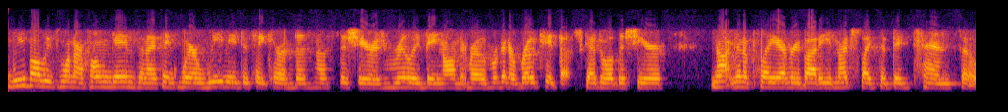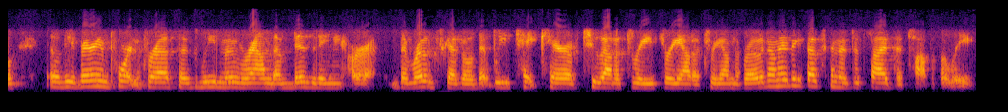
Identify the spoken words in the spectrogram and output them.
we've always won our home games, and I think where we need to take care of business this year is really being on the road. We're going to rotate that schedule this year. Not going to play everybody, much like the Big Ten. So it'll be very important for us as we move around the visiting or the road schedule that we take care of two out of three, three out of three on the road, and I think that's going to decide the top of the league.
